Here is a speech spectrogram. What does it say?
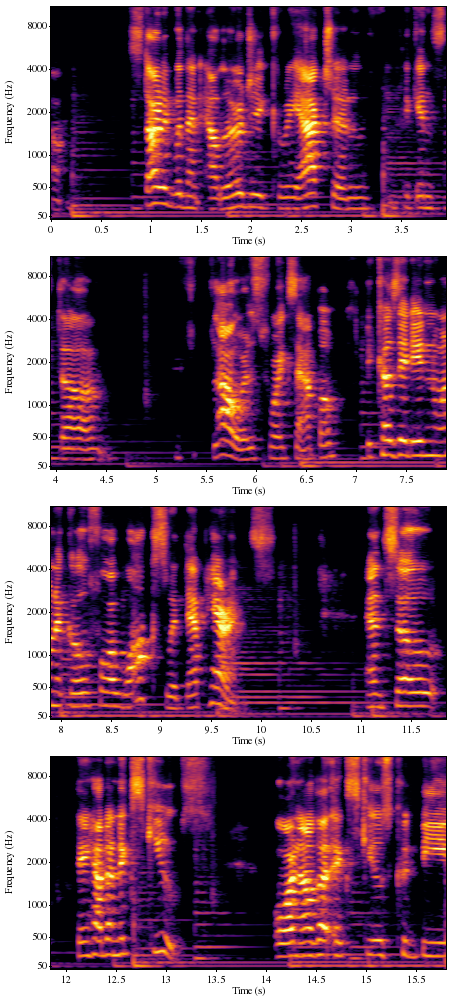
um, started with an allergic reaction against uh, flowers, for example, because they didn't want to go for walks with their parents, and so they had an excuse or another excuse could be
